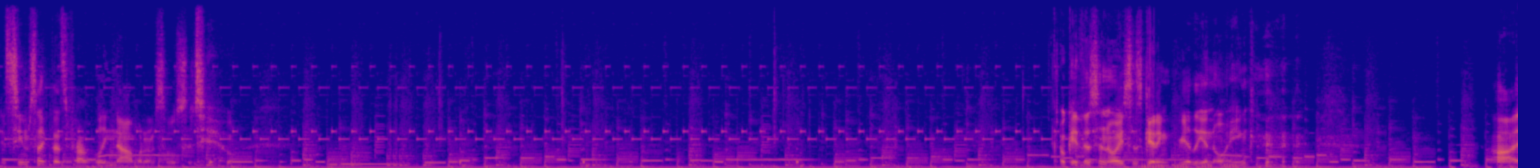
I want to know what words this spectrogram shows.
it seems like that's probably not what I'm supposed to do. this noise is getting really annoying. Ah,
